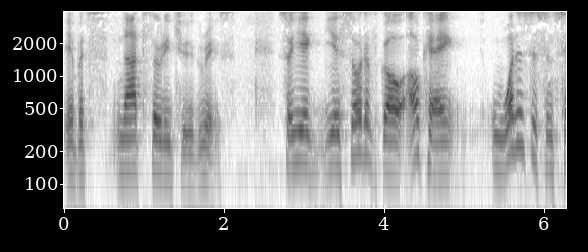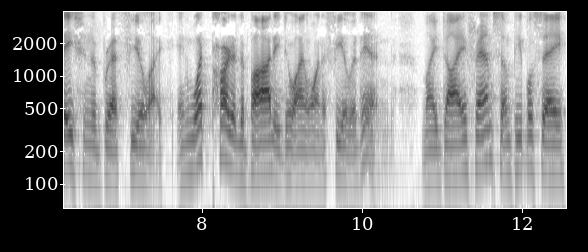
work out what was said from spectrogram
if it's not 32 degrees. So you, you sort of go, okay, what does the sensation of breath feel like? And what part of the body do I want to feel it in? My diaphragm, some people say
